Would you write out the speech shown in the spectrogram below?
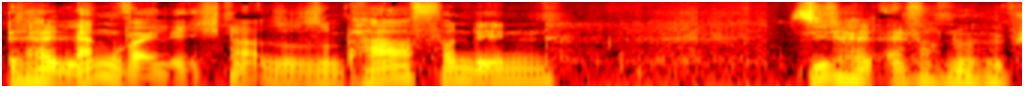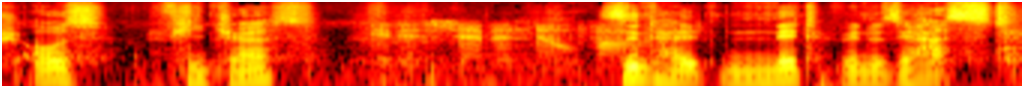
Ist halt langweilig. Ne? Also so ein paar von den sieht halt einfach nur hübsch aus. Features sind halt nett, wenn du sie hast.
